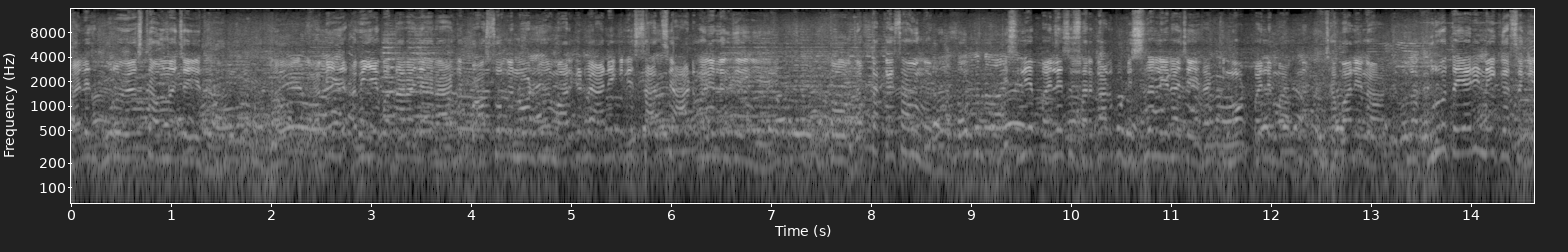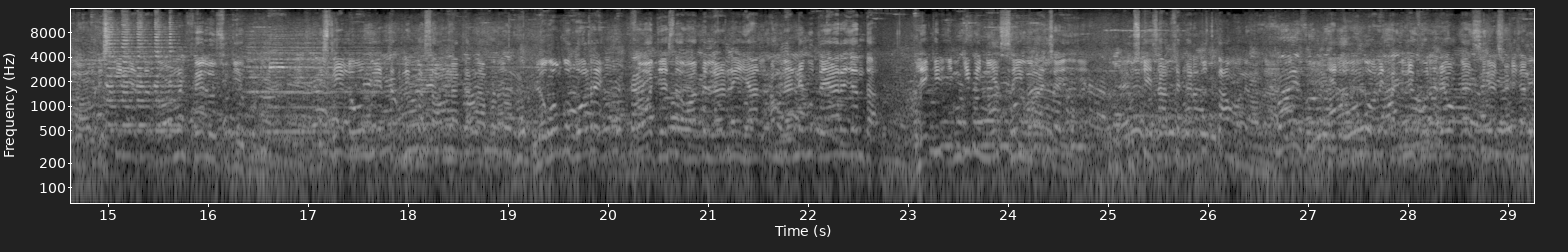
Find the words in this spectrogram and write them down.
पहले से पूर्व व्यवस्था होना चाहिए था. अभी ये बताया जा रहा है कि 500 के नोट जो है मार्केट में आने के लिए सात से आठ महीने लग जाएँगे। तो जब तक कैसा होगा? इसलिए पहले से सरकार को डिसीज़न लेना चाहिए था कि नोट पहले छपा लेना। पूर्व तैयारी नहीं कर सकी ना, और इसके लिए गवर्नमेंट फेल हो चुकी है इसलिए लोगों को ये तकलीफ़ का सामना करना पड़ा। लोगों को बोल रहे, और जैसा वहाँ पर लड़ रही है हम लड़ने को तैयार है जनता। लेकिन इनकी भी नीयत सही होना चाहिए। उसके हिसाब से करें तो काम होने वाला है। ये लोगों को अभी तकलीफ़ हो रही है, वो सीनियर सिटीजन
